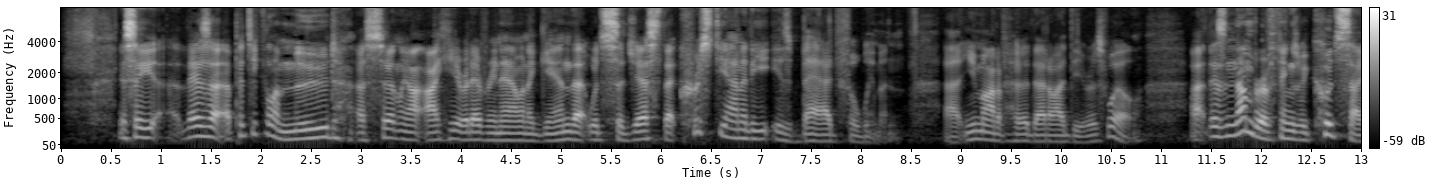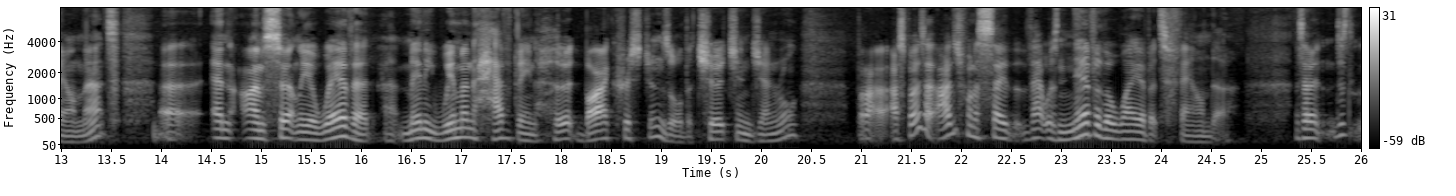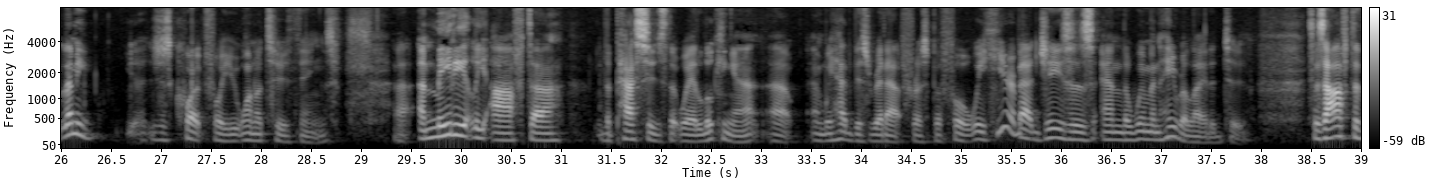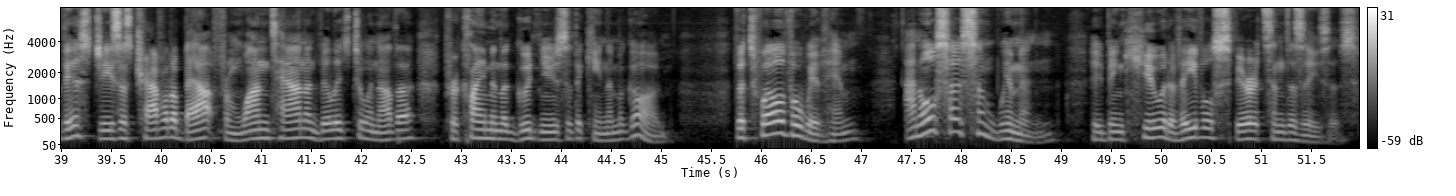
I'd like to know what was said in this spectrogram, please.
You see, there's a, particular mood, uh, certainly I, I, hear it every now and again, that would suggest that Christianity is bad for women. Uh, you might have heard that idea as well. Uh, there's a number of things we could say on that, uh, and I'm certainly aware that uh, many women have been hurt by Christians or the church in general, but I, I suppose I, I, just want to say that that was never the way of its founder. So just let me uh, just quote for you one or two things. Uh, immediately after the passage that we're looking at, uh, and we had this read out for us before, we hear about Jesus and the women he related to. It says, After this, Jesus traveled about from one town and village to another, proclaiming the good news of the kingdom of God. The twelve were with him, and also some women who'd been cured of evil spirits and diseases.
